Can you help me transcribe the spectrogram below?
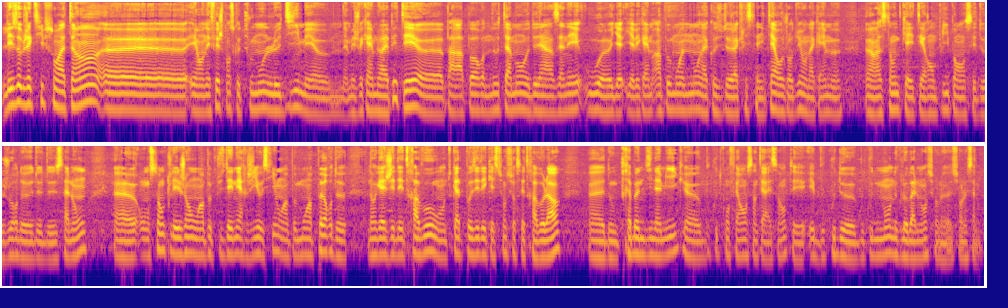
Les objectifs sont atteints euh, et en effet, je pense que tout le monde le dit, mais, euh, je vais quand même le répéter euh, par rapport notamment aux deux dernières années où il y, avait quand même un peu moins de monde à cause de la crise sanitaire. Aujourd'hui, on a quand même un stand qui a été rempli pendant ces deux jours de, salon. on sent que les gens ont un peu plus d'énergie aussi, ont un peu moins peur d'engager des travaux ou en tout cas de poser des questions sur ces travaux-là. donc très bonne dynamique, beaucoup de conférences intéressantes et, beaucoup, de, monde globalement sur le, sur le salon.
